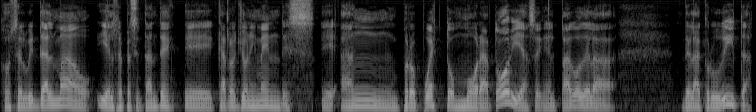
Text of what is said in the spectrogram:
José Luis Dalmao y el representante eh, Carlos Johnny Méndez eh, han propuesto moratorias en el pago de la, de la crudita.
